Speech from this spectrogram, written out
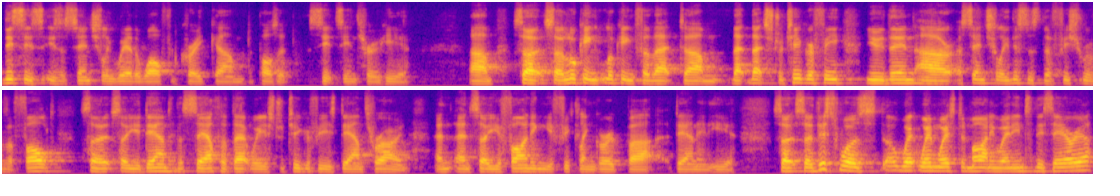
this is, is essentially where the Walford Creek um, deposit sits in through here. Um, so, so looking, looking for that, um, that, that stratigraphy, you then are essentially, this is the Fish River Fault. So, so you're down to the south of that where your stratigraphy is down thrown. And, and so you're finding your Fickling group uh, down in here. So, so this was uh, when Western Mining went into this area,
